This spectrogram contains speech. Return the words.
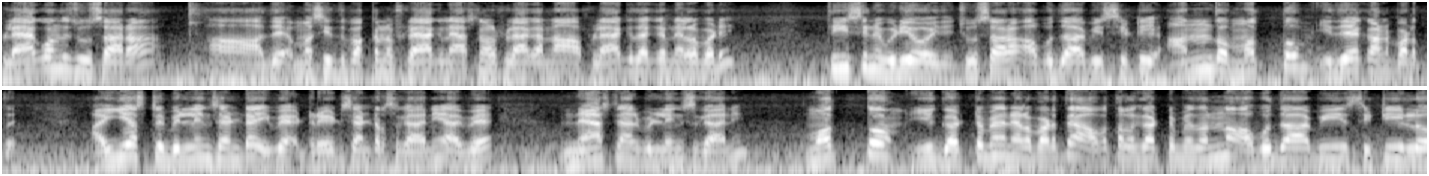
ఫ్లాగ్ ఉంది చూసారా? అదే మసీద్ పక్కన ఫ్లాగ్ నేషనల్ ఫ్లాగ్ అన్న ఆ ఫ్లాగ్ దగ్గర నిలబడి తీసిన వీడియో ఇది. చూసారా? అబుదాబి సిటీ అంద మొత్తం ఇదే కనపడుతుంది హయ్యెస్ట్ బిల్డింగ్స్ అంటే ఇవే ట్రేడ్ సెంటర్స్ కానీ అవే నేషనల్ బిల్డింగ్స్ కానీ మొత్తం ఈ గట్టు మీద నిలబడితే అవతల గట్టు మీద ఉన్న అబుదాబీ సిటీలో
